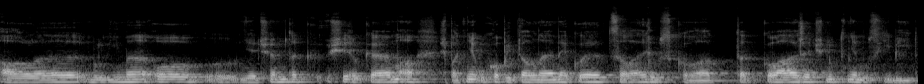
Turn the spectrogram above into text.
ale mluvíme o něčem tak širokém a špatně uchopitelném, jako je celé Rusko a taková řeč nutně musí být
